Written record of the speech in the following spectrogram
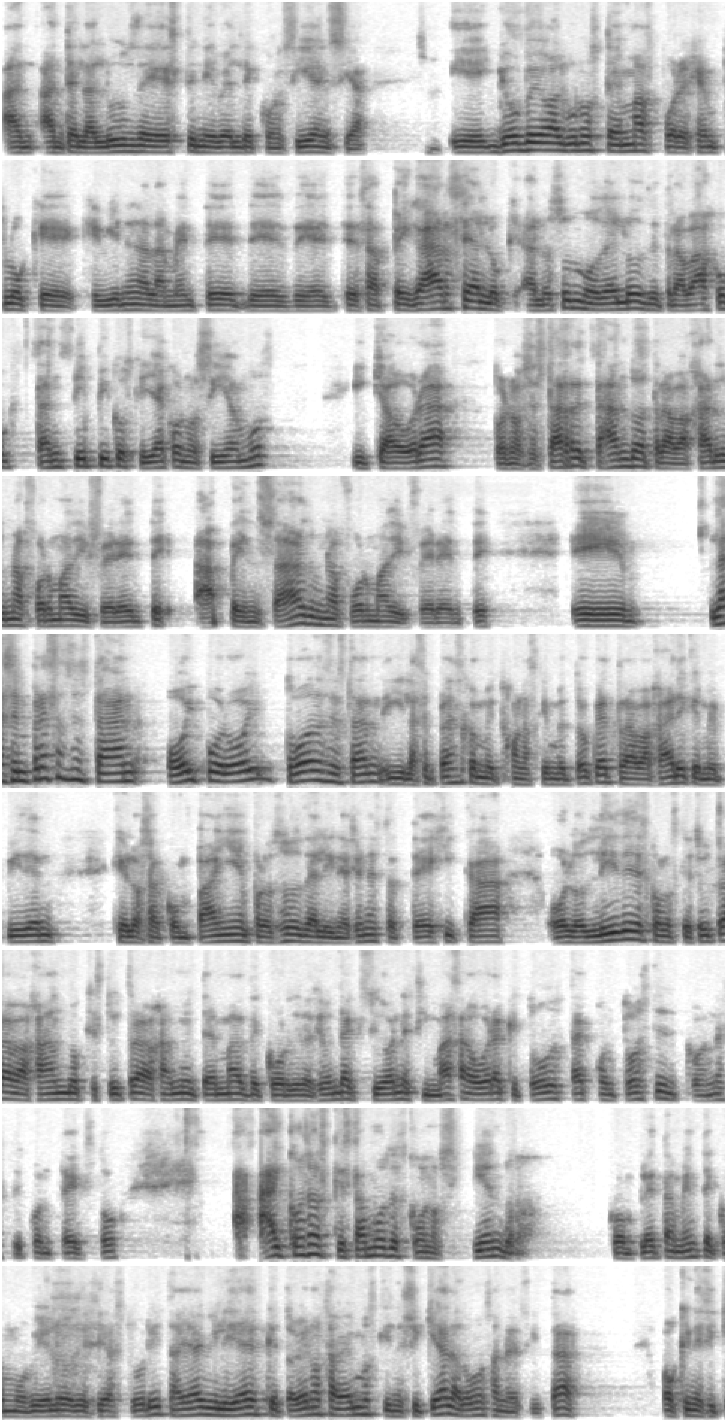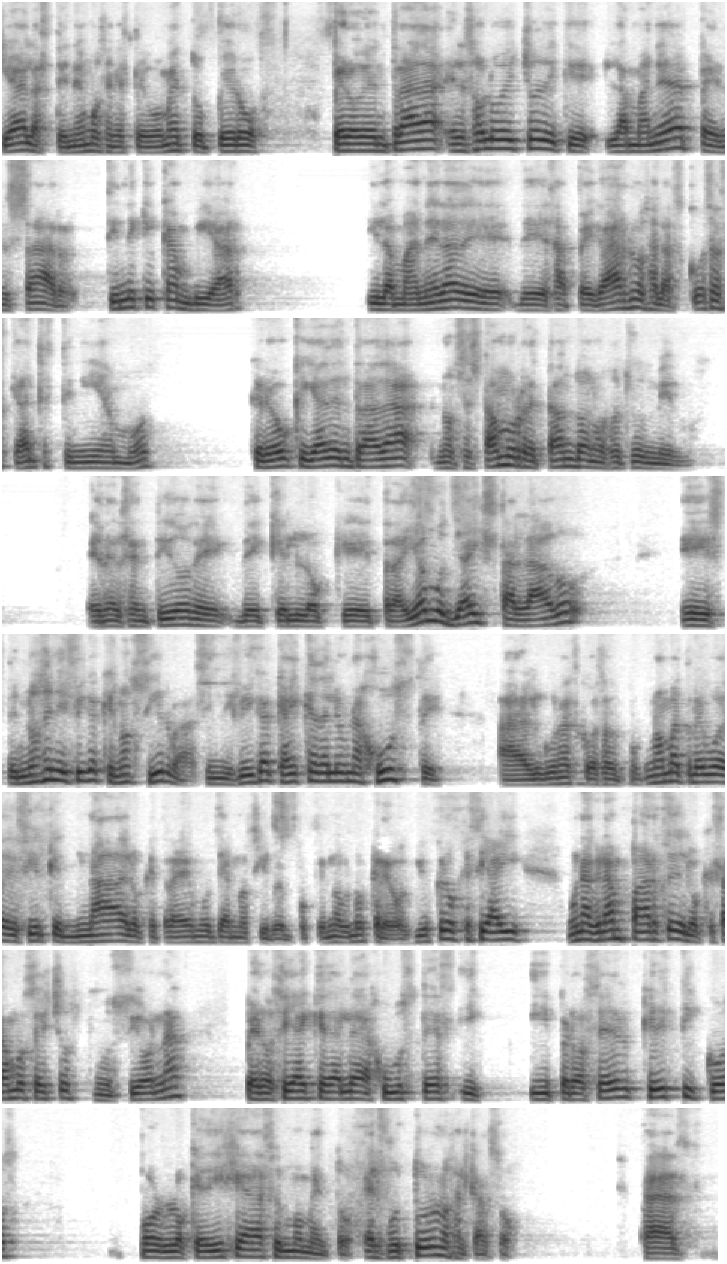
ante la luz de este nivel de conciencia. Y yo veo algunos temas, por ejemplo, que, que vienen a la mente de, de desapegarse a, lo, a esos modelos de trabajo tan típicos que ya conocíamos y que ahora pues, nos está retando a trabajar de una forma diferente, a pensar de una forma diferente. Eh, las empresas están, hoy por hoy, todas están, y las empresas con, con, las que me toca trabajar y que me piden que los acompañe en procesos de alineación estratégica, o los líderes con los que estoy trabajando, que estoy trabajando en temas de coordinación de acciones y más ahora que todo está con todo este, con este contexto, hay cosas que estamos desconociendo completamente, como bien lo decías tú ahorita, hay habilidades que todavía no sabemos que ni siquiera las vamos a necesitar o que ni siquiera las tenemos en este momento, pero, pero de entrada el solo hecho de que la manera de pensar tiene que cambiar y la manera de, de desapegarnos a las cosas que antes teníamos, creo que ya de entrada nos estamos retando a nosotros mismos, en el sentido de, que lo que traíamos ya instalado este, no significa que no sirva, significa que hay que darle un ajuste a algunas cosas. No me atrevo a decir que nada de lo que traemos ya no sirve, porque no, no creo. Yo creo que sí hay una gran parte de lo que estamos hechos funciona, pero sí hay que darle ajustes y, y pero ser críticos por lo que dije hace un momento. El futuro nos alcanzó.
